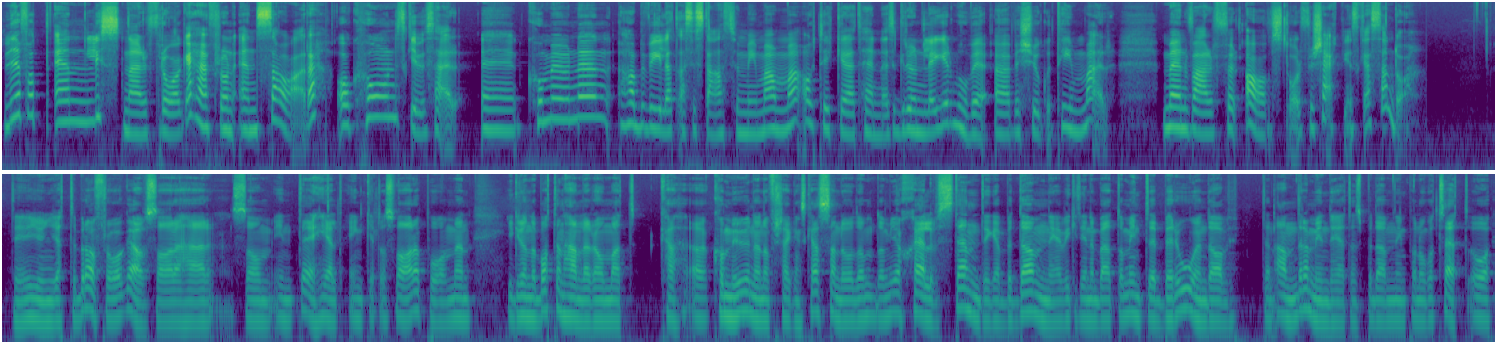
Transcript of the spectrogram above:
Vi har fått en lyssnarfråga här från en Sara och hon skriver så här. Eh, kommunen har beviljat assistans för min mamma och tycker att hennes grundläggande behov är över 20 timmar. Men varför avslår Försäkringskassan då? Det är ju en jättebra fråga av Sara här som inte är helt enkelt att svara på. Men i grund och botten handlar det om att kommunen och Försäkringskassan då, de, de gör självständiga bedömningar vilket innebär att de inte är beroende av den andra myndighetens bedömning på något sätt. Och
